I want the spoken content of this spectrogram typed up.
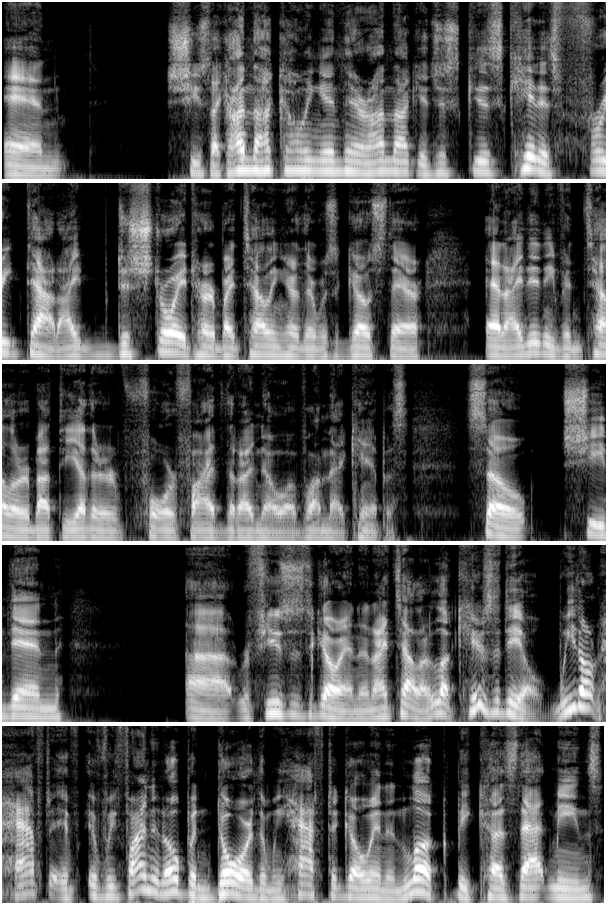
and she's like i'm not going in there i'm not gonna just this kid is freaked out i destroyed her by telling her there was a ghost there and i didn't even tell her about the other four or five that i know of on that campus so she then uh, refuses to go in. And I tell her, look, here's the deal. We don't have to, if, if we find an open door, then we have to go in and look because that means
